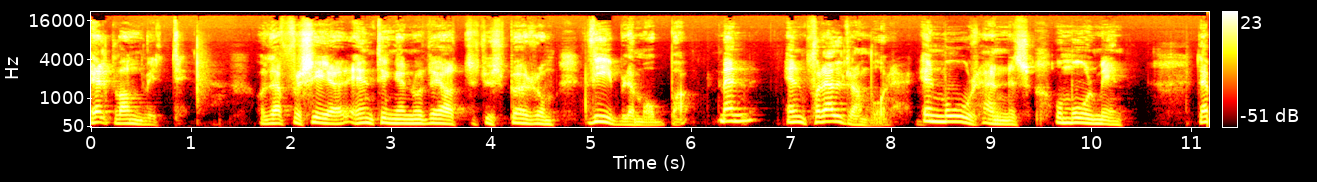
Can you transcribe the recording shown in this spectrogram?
Helt vanvittig. Og derfor sier jeg en ting er nå det at du spør om vi ble mobba. Men en foreldrene våre, en mor hennes og mor min, de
